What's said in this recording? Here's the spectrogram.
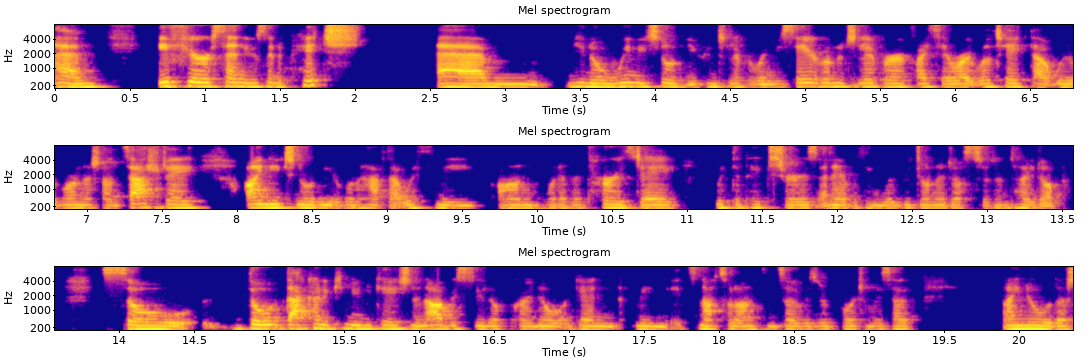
Um, if you're sending us in a pitch, um, you know, we need to know that you can deliver when you say you're going to deliver. If I say, right, we'll take that, we'll run it on Saturday, I need to know that you're going to have that with me on whatever Thursday with the pictures and everything will be done, adjusted and tied up. So though that kind of communication, and obviously, look, I know again, I mean, it's not so long since I was reporting myself. I know that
